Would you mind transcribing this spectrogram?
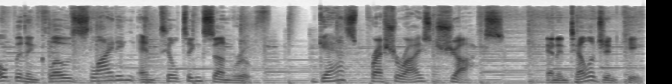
open and close sliding and tilting sunroof, gas pressurized shocks, an intelligent key.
